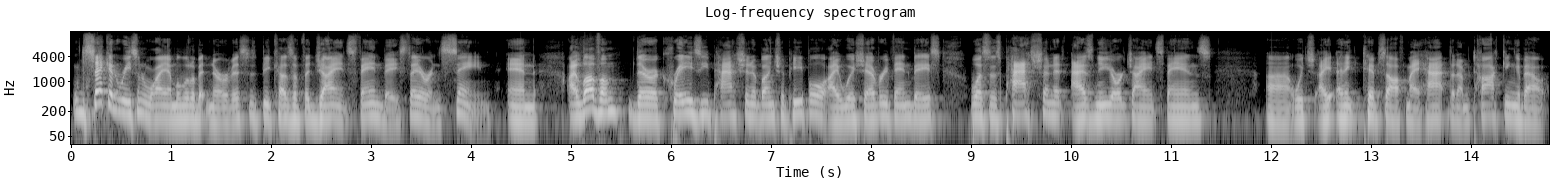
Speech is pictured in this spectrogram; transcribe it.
The second reason why I'm a little bit nervous is because of the Giants fan base. They are insane. And I love them. They're a crazy, passionate bunch of people. I wish every fan base was as passionate as New York Giants fans, uh, which I, I, think tips off my hat that I'm talking about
